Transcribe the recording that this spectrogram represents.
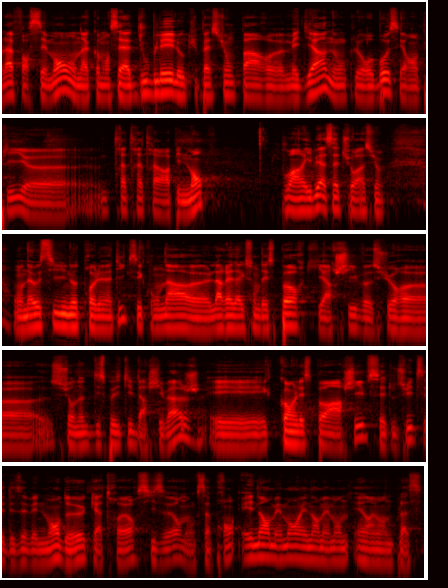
Là, forcément, on a commencé à doubler l'occupation par euh, média. Donc, le robot s'est rempli euh, très, très, très rapidement pour arriver à saturation. On a aussi une autre problématique, c'est qu'on a euh, la rédaction des sports qui archive sur, sur notre dispositif d'archivage. Et quand les sports archivent, c'est tout de suite c'est des événements de 4 heures, 6 heures. Donc ça prend énormément, énormément, énormément de place.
